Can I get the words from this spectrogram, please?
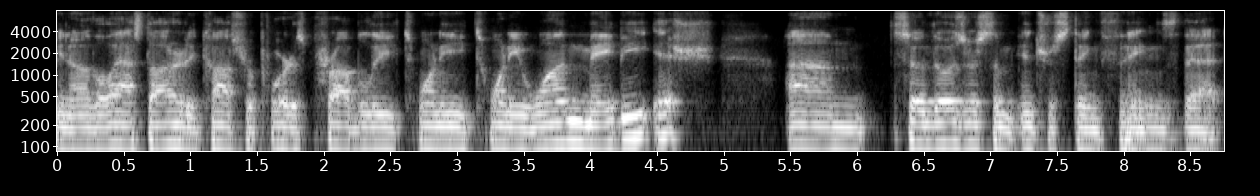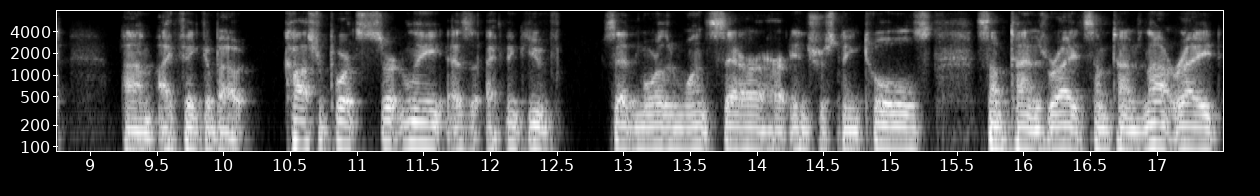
You know, the last audited cost report is probably 2021, maybe-ish. Um, so those are some interesting things that um, I think about. Cost reports certainly, as I think you've said more than once, Sarah, are interesting tools, sometimes right, sometimes not right.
